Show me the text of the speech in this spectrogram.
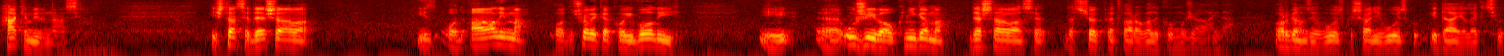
Hakem ibn Nasir. I šta se dešava iz, od Alima, od čovjeka koji voli i e, uživa u knjigama, dešava se da se čovjek pretvara u velikog mužahida. Organizuje vojsku, šalje vojsku i daje lekciju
